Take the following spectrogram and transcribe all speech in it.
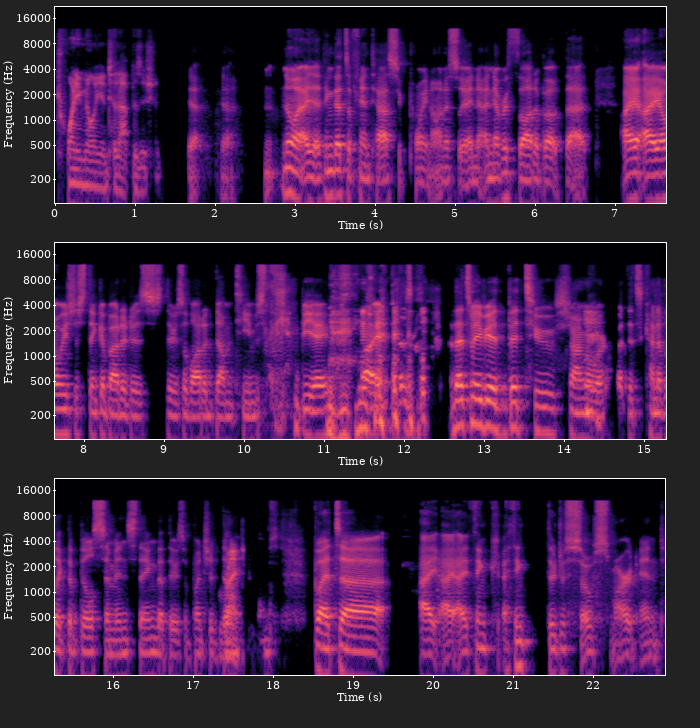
20 million to that position. Yeah. Yeah. No, I, I think that's a fantastic point. Honestly, I, I never thought about that. I, I always just think about it as there's a lot of dumb teams in the NBA. that's maybe a bit too strong a word, but it's kind of like the Bill Simmons thing that there's a bunch of dumb right. teams. But uh, I, I I think I think they're just so smart and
